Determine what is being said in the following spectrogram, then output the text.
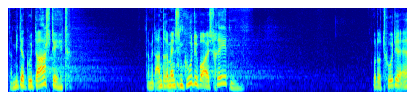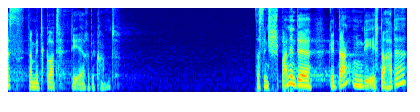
damit ihr gut dasteht, damit andere Menschen gut über euch reden. Oder tut ihr es, damit Gott die Ehre bekommt? Das sind spannende Gedanken, die ich da hatte.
